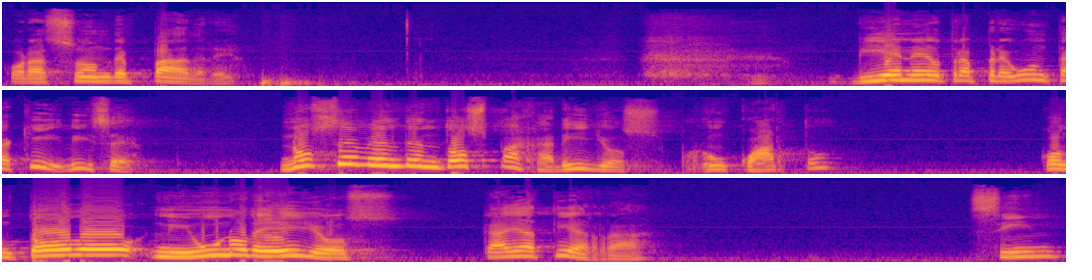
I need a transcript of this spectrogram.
corazón de padre. Viene otra pregunta aquí, dice, ¿no se venden dos pajarillos por un cuarto? Con todo, ni uno de ellos cae a tierra sin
